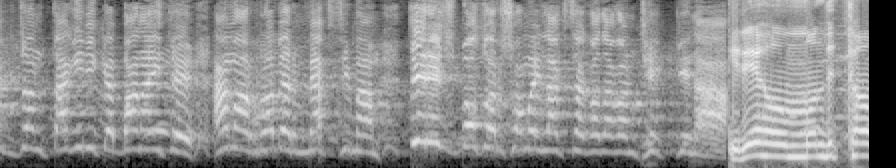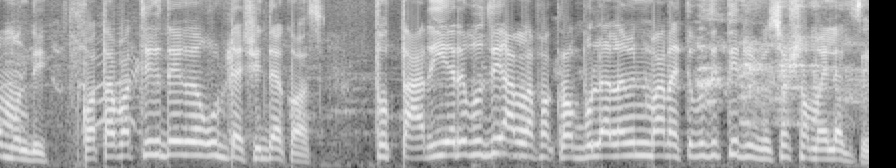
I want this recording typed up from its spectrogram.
একজন তাগিরিকে বানাইতে আমার রবের ম্যাক্সিমাম তিরিশ বছর সময় লাগছে কথা কোন ঠিক কিনা? ইরে হোম মন্দির থ মন্দির কথাবার্তা দেখে উল্টা সিধা কস তো তারই এর বুঝি আল্লাহ পাক রব্বুল আলমিন বানাইতে বুঝি তিরিশ বছর সময় লাগছে।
